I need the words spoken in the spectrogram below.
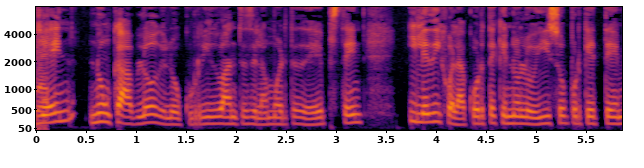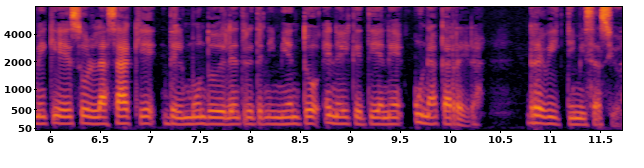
Jane nunca habló de lo ocurrido antes de la muerte de Epstein y le dijo a la corte que no lo hizo porque teme que eso la saque del mundo del entretenimiento en el que tiene una carrera. Revictimización.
